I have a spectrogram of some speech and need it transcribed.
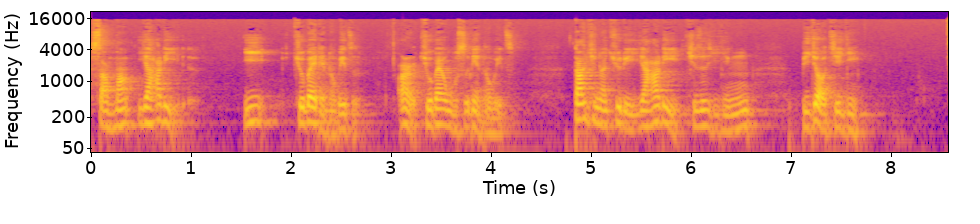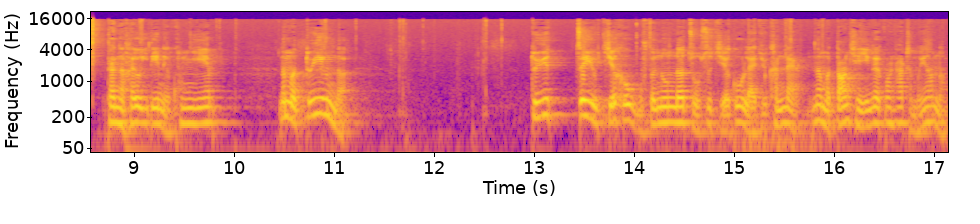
上方压力一九百点的位置，二九百五十点的位置，当前呢，距离压力其实已经比较接近。但是还有一点点空间，那么对应的，对于再又结合五分钟的走势结构来去看待，那么当前应该观察怎么样呢？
